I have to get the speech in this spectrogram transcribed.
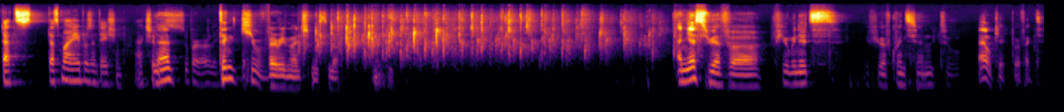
that's that's my presentation. Actually, yeah, super early. Thank you very much, Massimo. and yes, we have a few minutes if you have questions to. Ah, okay, perfect.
